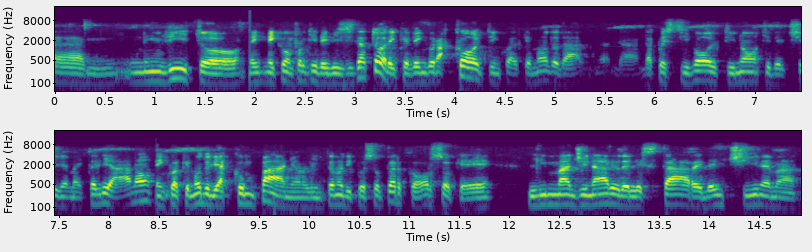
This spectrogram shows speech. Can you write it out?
um, un invito nei, nei, confronti dei visitatori che vengono accolti in qualche modo da, da, da, questi volti noti del cinema italiano e in qualche modo li accompagnano all'interno di questo percorso che è l'immaginario delle star del cinema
